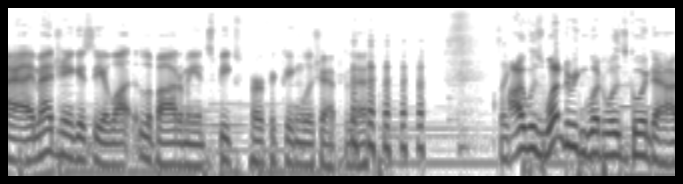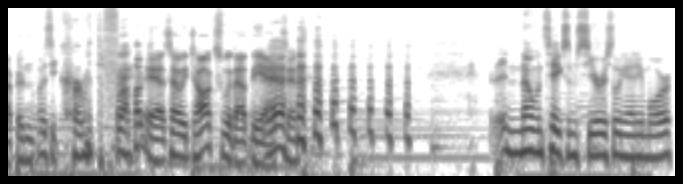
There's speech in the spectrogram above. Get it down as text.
I, I imagine he gets the lo- lobotomy and speaks perfect English after that. it's like I was wondering what was going to happen. was he kermit the frog Yeah, that's how he talks without the accent. and no one takes him seriously anymore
